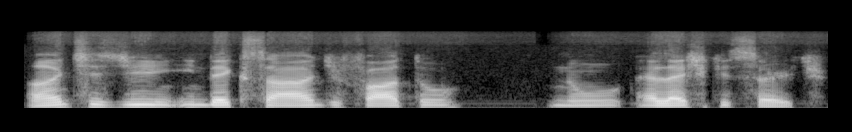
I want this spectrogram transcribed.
antes de indexar de fato no Elasticsearch.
